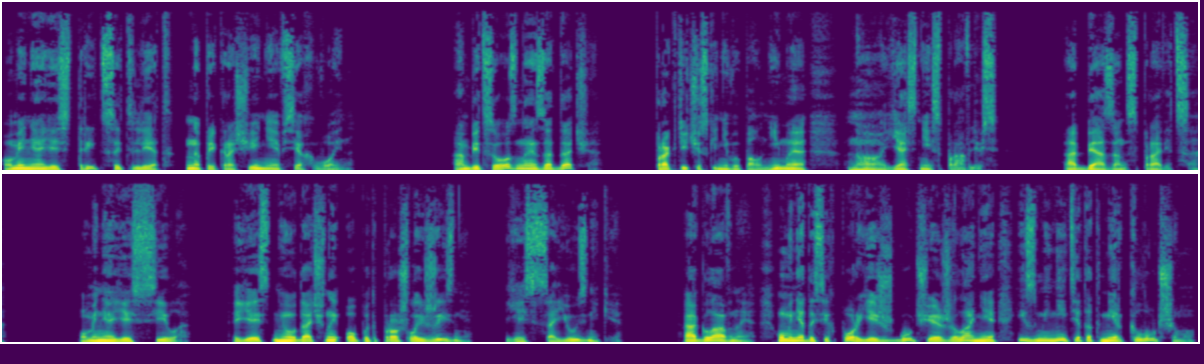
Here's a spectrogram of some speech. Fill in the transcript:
«У меня есть 30 лет на прекращение всех войн. Амбициозная задача, практически невыполнимая, но я с ней справлюсь. Обязан справиться. У меня есть сила, есть неудачный опыт прошлой жизни, есть союзники. А главное, у меня до сих пор есть жгучее желание изменить этот мир к лучшему.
